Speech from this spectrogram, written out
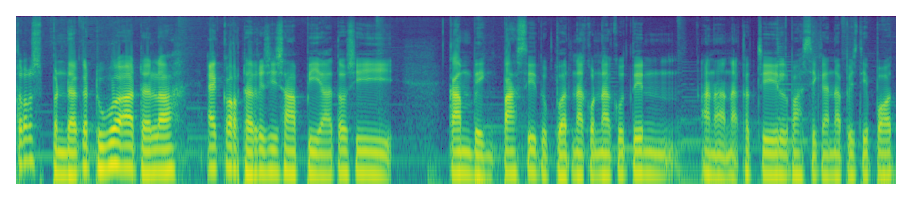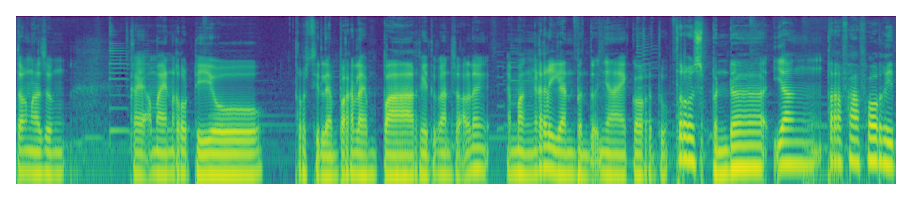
Terus benda kedua adalah ekor dari si sapi atau si kambing pasti itu buat nakut-nakutin anak-anak kecil pasti kan habis dipotong langsung kayak main rodeo terus dilempar-lempar gitu kan. Soalnya emang ngeri kan bentuknya ekor itu. Terus benda yang terfavorit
